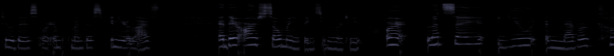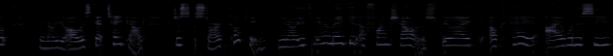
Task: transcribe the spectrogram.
do this or implement this in your life. And there are so many things in your routine. Or let's say you never cook, you know, you always get takeout. Just start cooking. You know, you can even make it a fun challenge. Be like, okay, I want to see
